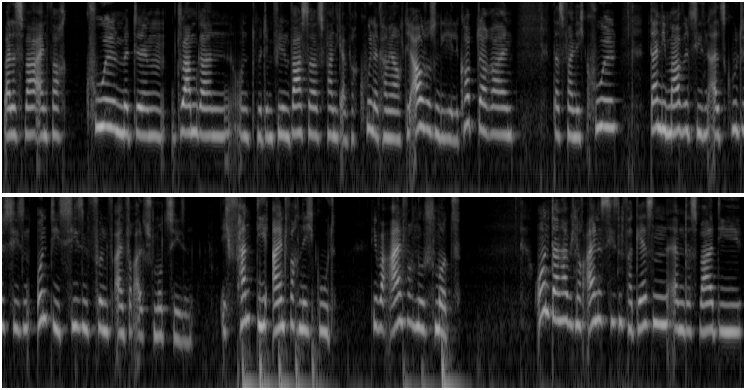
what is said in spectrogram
weil das war einfach cool mit dem Drumgun und mit dem vielen Wasser. Das fand ich einfach cool. Da kamen ja auch die Autos und die Helikopter rein. Das fand ich cool. Dann die Marvel Season als gute Season und die Season 5 einfach als Schmutz-Season. Ich fand die einfach nicht gut. Die war einfach nur Schmutz. Und dann habe ich noch eine Season vergessen. Ähm, das war die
